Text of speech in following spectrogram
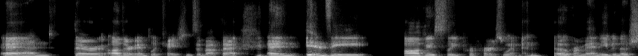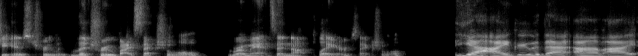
and there are other implications about that. And Izzy obviously prefers women over men, even though she is truly the true bisexual romance and not player sexual. Yeah, I agree with that. Um, I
